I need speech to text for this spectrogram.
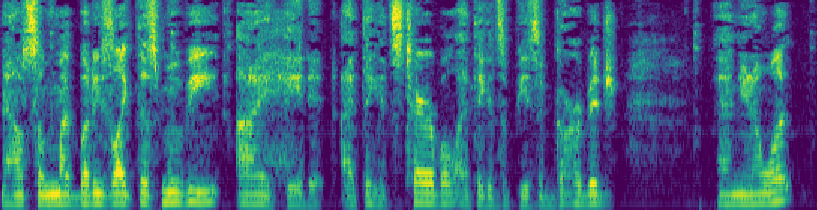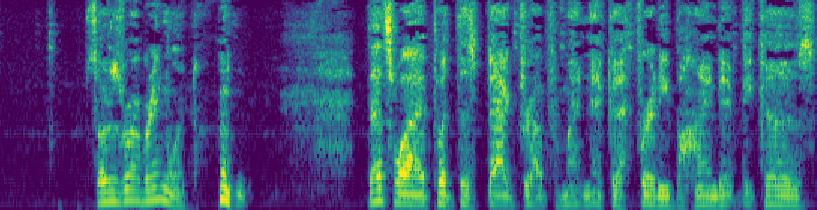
Now, some of my buddies like this movie. I hate it. I think it's terrible. I think it's a piece of garbage. And you know what? So does Robert Englund. That's why I put this backdrop for my NECA Freddy behind it because,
